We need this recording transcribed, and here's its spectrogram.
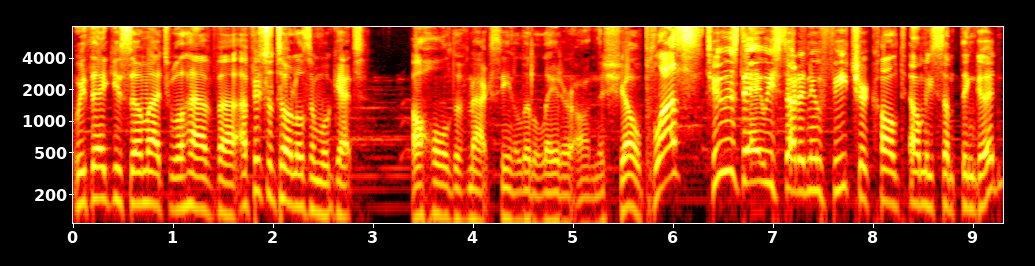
We thank you so much. We'll have uh, official totals and we'll get a hold of Maxine a little later on the show. Plus, Tuesday we start a new feature called Tell Me Something Good.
